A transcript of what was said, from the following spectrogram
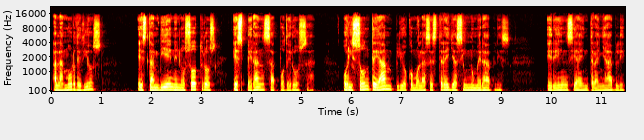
al amor de Dios, es también en nosotros esperanza poderosa, horizonte amplio como las estrellas innumerables, herencia entrañable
